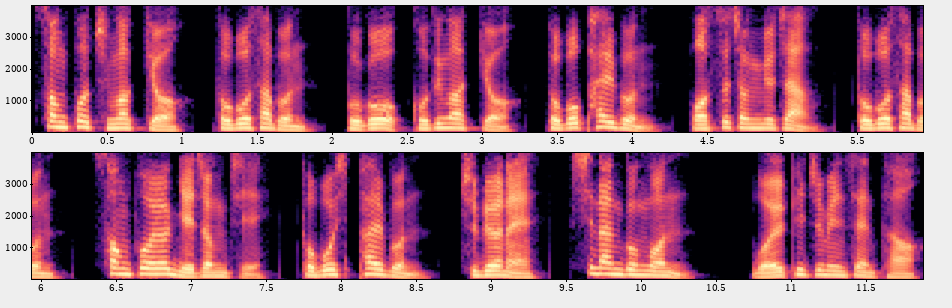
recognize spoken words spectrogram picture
성포 중학교 도보 4분, 부곡 고등학교 도보 8분, 버스 정류장 도보 4분, 성포역 예정지 도보 18분, 주변에 신안공원, 월피주민센터,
